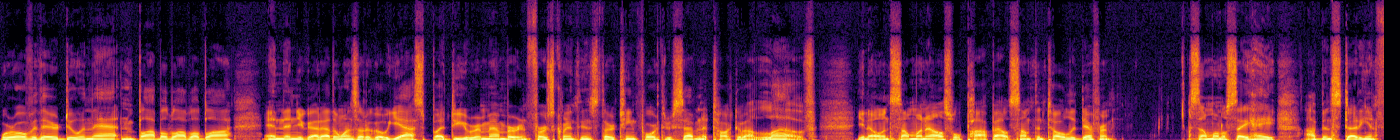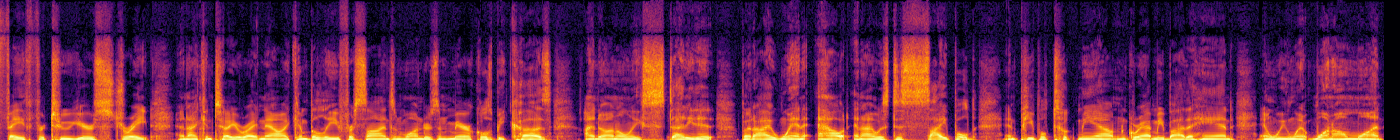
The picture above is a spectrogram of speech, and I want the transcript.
were over there doing that, and blah, blah, blah, blah, blah. And then you got other ones that'll go, yes, but do you remember in 1 Corinthians 13, 4 through 7, it talked about love, you know, and someone else will pop out something totally different. Someone will say, Hey, I've been studying faith for two years straight, and I can tell you right now, I can believe for signs and wonders and miracles because I not only studied it, but I went out and I was discipled, and people took me out and grabbed me by the hand, and we went one on one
